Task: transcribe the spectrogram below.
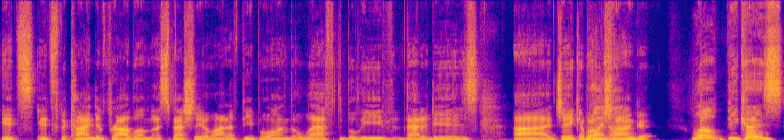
it's it's the kind of problem, especially a lot of people on the left believe that it is. Uh, Jacob Ochoa. Well, because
